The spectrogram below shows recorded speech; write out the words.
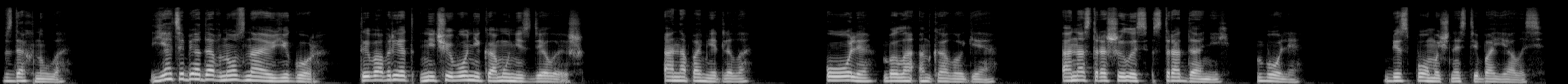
вздохнула. Я тебя давно знаю, Егор. Ты во вред ничего никому не сделаешь. Она помедлила. У Оли была онкология. Она страшилась страданий, боли. Беспомощности боялась.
